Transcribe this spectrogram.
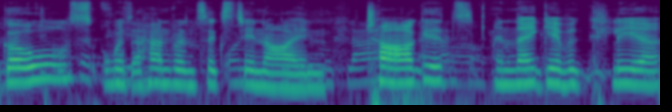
goals with 169 targets, and they give a clear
